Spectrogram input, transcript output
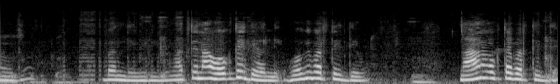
ಹೌದು. ಬಂದೆವು ಇಲ್ಲಿ. ಮತ್ತೆ ನಾವು ಹೋಗ್ತಿದ್ದೆವು ಅಲ್ಲಿ. ಹೋಗಿ ಬರ್ತಿದ್ದೆವು. ನಾನು ಹೋಗ್ತಾ ಬರ್ತಿದ್ದೆ.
